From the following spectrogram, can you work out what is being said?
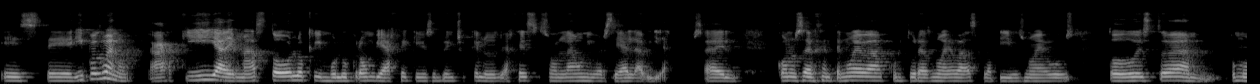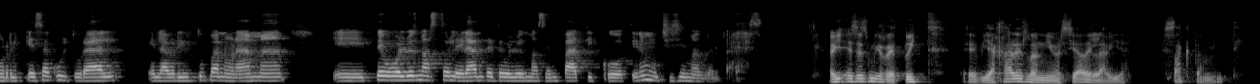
Este, y pues bueno, aquí además todo lo que involucra un viaje, que yo siempre he dicho que los viajes son la universidad de la vida. O sea, el conocer gente nueva, culturas nuevas, platillos nuevos, todo esto como riqueza cultural, el abrir tu panorama, eh, te vuelves más tolerante, te vuelves más empático, tiene muchísimas ventajas. Ese es mi retweet. Eh, viajar es la universidad de la vida. Exactamente.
